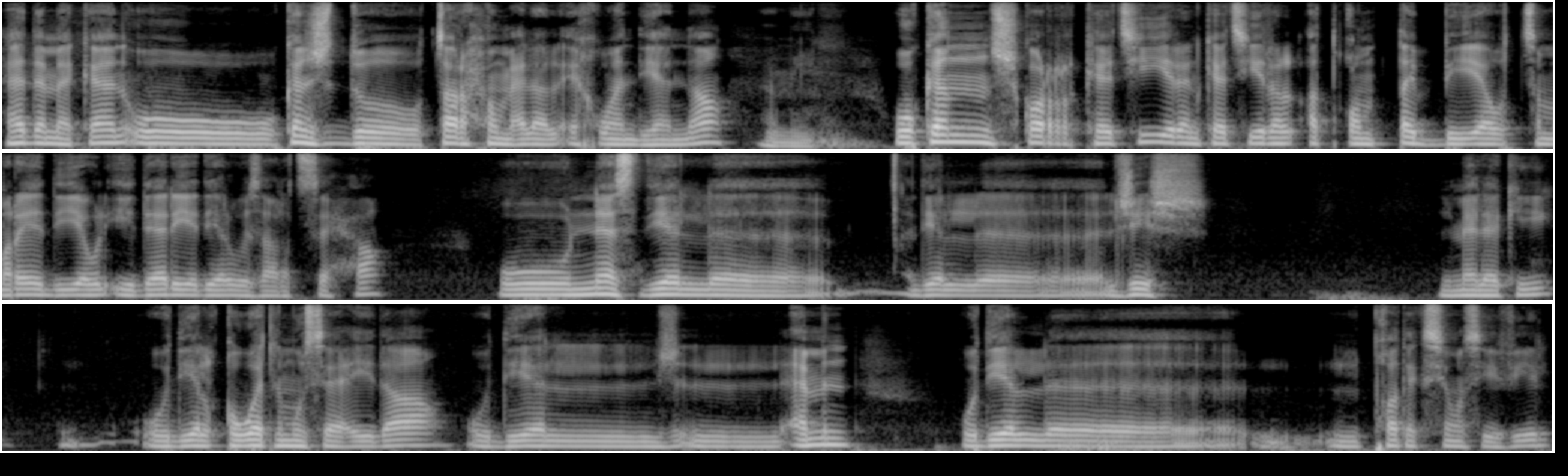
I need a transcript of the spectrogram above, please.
هذا ما كان وكنجدوا الترحم على الإخوان ديالنا. آمين. وكنشكر كثيرا كثيرا الأطقم الطبية والتمريضية والإدارية ديال وزارة الصحة والناس ديال ديال الجيش الملكي وديال القوات المساعدة وديال الأمن وديال ال protection civile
